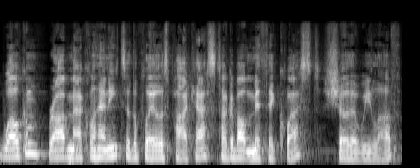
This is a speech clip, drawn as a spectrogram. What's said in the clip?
welcome Rob McElhenney to the Playlist Podcast, talk about Mythic Quest, show that we love.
